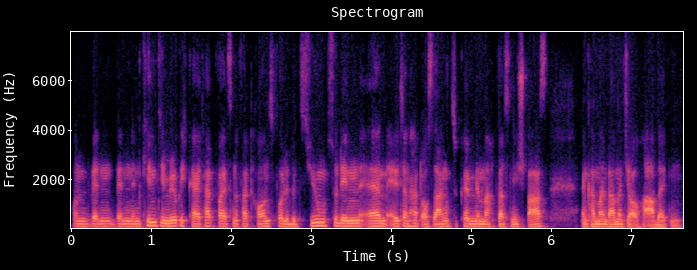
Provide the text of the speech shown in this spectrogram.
Und wenn, wenn ein Kind die Möglichkeit hat, weil es eine vertrauensvolle Beziehung zu den ähm, Eltern hat, auch sagen zu können, mir macht was nicht Spaß, dann kann man damit ja auch arbeiten.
